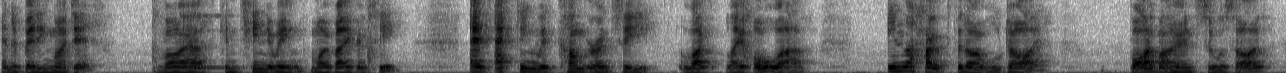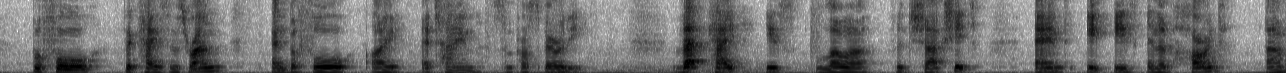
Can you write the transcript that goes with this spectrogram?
and abetting my death via continuing my vagrancy and acting with congruency like they all are in the hope that I will die by my own suicide before the case is run and before I attain some prosperity. That, Kate, is lower than shark shit, and it is an abhorrent um,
